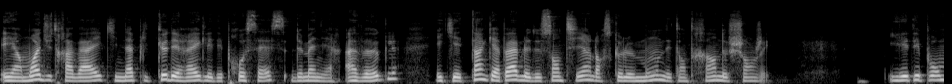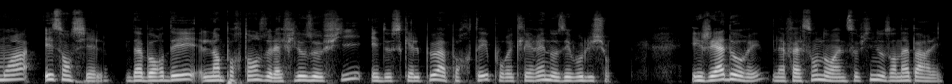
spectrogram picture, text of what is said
et un mois du travail qui n'applique que des règles et des process de manière aveugle et qui est incapable de sentir lorsque le monde est en train de changer. Il était pour moi essentiel d'aborder l'importance de la philosophie et de ce qu'elle peut apporter pour éclairer nos évolutions. Et j'ai adoré la façon dont Anne-Sophie nous en a parlé.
